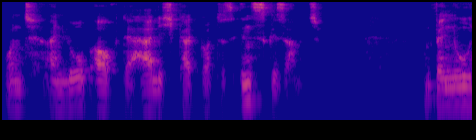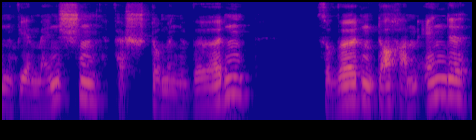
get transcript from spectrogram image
und ein Lob auch der Herrlichkeit Gottes insgesamt. Und wenn nun wir Menschen verstummen würden, so würden doch am Ende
